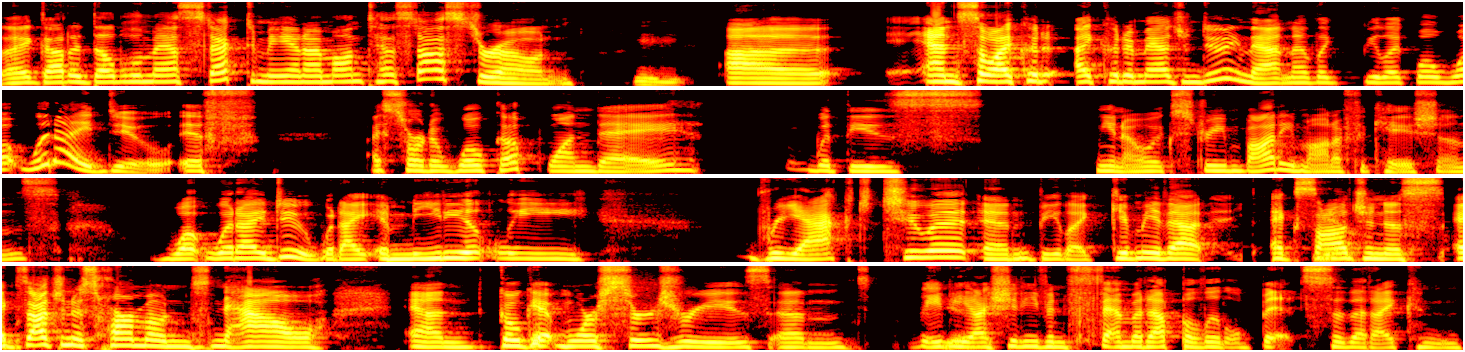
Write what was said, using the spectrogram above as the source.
i got a double mastectomy and i'm on testosterone mm. Uh, and so I could I could imagine doing that, and I'd like be like, well, what would I do if I sort of woke up one day with these, you know, extreme body modifications? What would I do? Would I immediately react to it and be like, give me that exogenous yeah. exogenous hormones now, and go get more surgeries and maybe yeah. I should even fem it up a little bit so that I can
